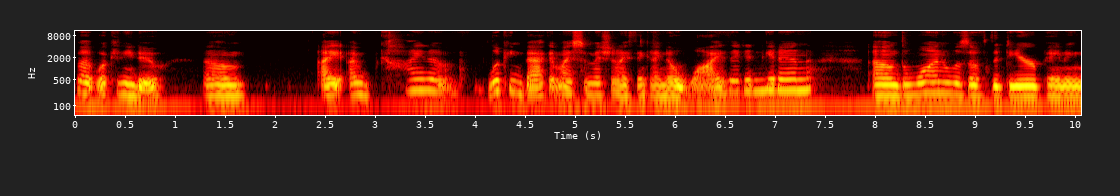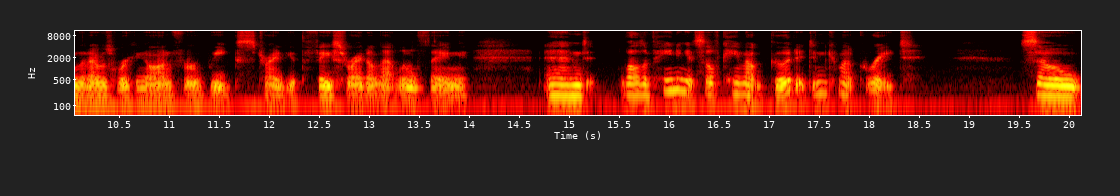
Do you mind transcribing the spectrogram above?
But what can you do? Um, I, I'm kind of looking back at my submission, I think I know why they didn't get in. Um, the one was of the deer painting that I was working on for weeks, trying to get the face right on that little thing. And while the painting itself came out good, it didn't come out great. So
